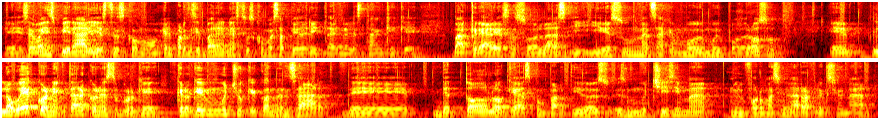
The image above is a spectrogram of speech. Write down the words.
eh, se va a inspirar y este es como, el participar en esto es como esa piedrita en el estanque que va a crear esas olas y es un mensaje muy, muy poderoso. Eh, lo voy a conectar con esto porque creo que hay mucho que condensar de, todo lo que has compartido. Es, muchísima información a reflexionar.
